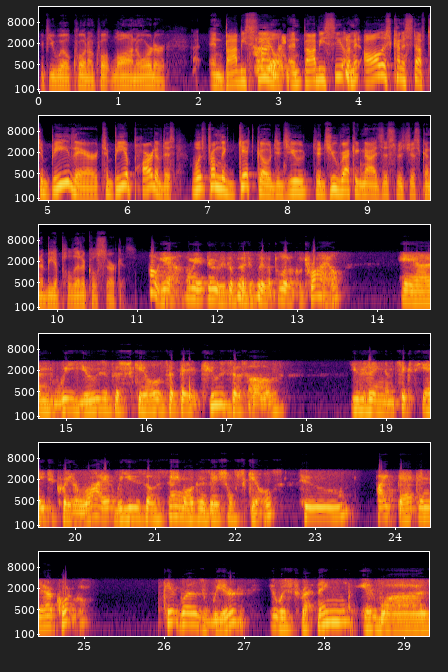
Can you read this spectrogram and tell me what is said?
if you will, quote unquote, law and order. And Bobby Seale and Bobby Seale. I mean, all this kind of stuff. To be there, to be a part of this, was from the get go. Did you did you recognize this was just going to be a political circus? Oh yeah, I mean it was, it was, a political trial, and we used the skills that they accused us of using in '68 to create a riot. We used those same organizational skills to fight back in their courtroom. It was weird. It was threatening. It was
